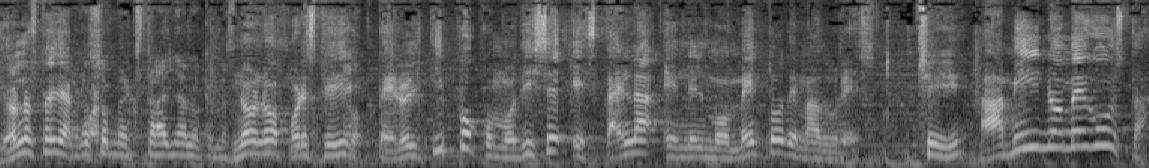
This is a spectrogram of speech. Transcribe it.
Yo no estoy de Por acuerdo. eso me extraña lo que me No, no, por eso te digo. Pero el tipo, como dice, está en, la, en el momento de madurez. Sí. A mí no me gusta.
